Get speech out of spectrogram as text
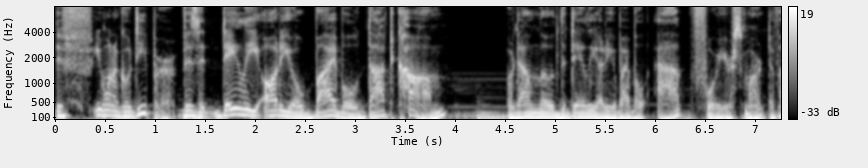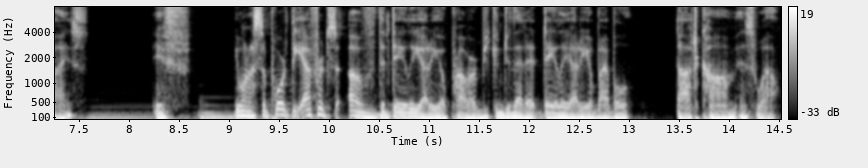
If you want to go deeper, visit dailyaudiobible.com or download the Daily Audio Bible app for your smart device. If you want to support the efforts of the Daily Audio Proverb, you can do that at dailyaudiobible.com as well.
